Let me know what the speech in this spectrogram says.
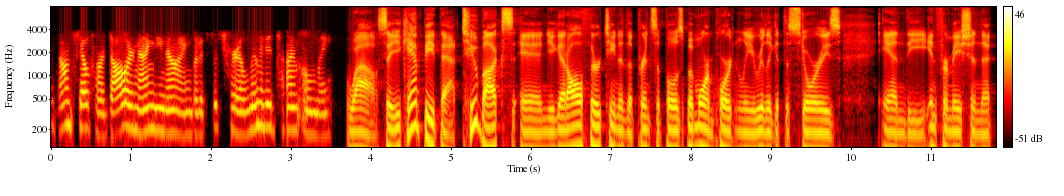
It's on sale for $1.99, but it's just for a limited time only. Wow. So you can't beat that. Two bucks, and you get all 13 of the principles, but more importantly, you really get the stories and the information that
